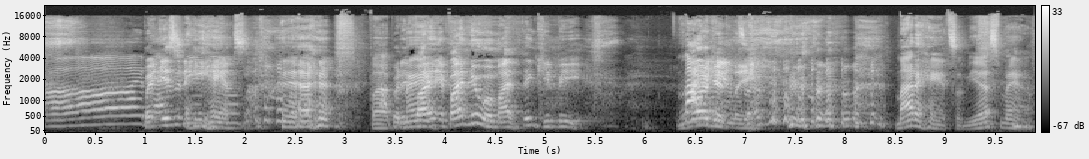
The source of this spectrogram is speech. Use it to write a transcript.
Oh, I But bet isn't you he do. handsome? but, But if man, I if I knew him, I think he'd be Mighty ruggedly. mighty handsome. Yes, ma'am.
